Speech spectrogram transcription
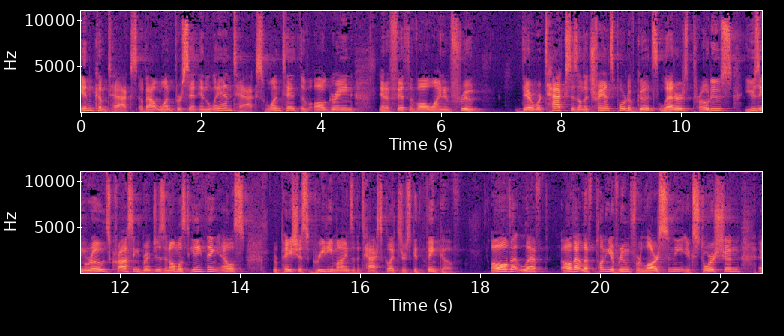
income tax about 1%, and land tax, one tenth of all grain and a fifth of all wine and fruit, there were taxes on the transport of goods, letters, produce, using roads, crossing bridges, and almost anything else rapacious, greedy minds of the tax collectors could think of. All that left all that left plenty of room for larceny, extortion, uh,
